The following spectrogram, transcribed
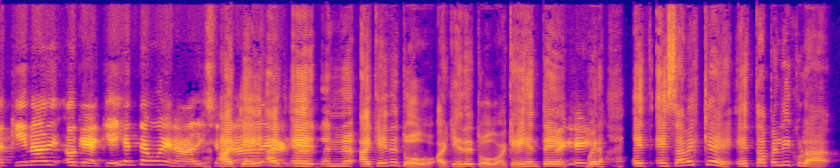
aquí nadie, ok, aquí hay gente buena, adicional Aquí hay, hay- eh, aquí hay de todo, aquí hay de todo, aquí hay gente Ok. buena. Eh, eh, ¿Sabes qué? Esta película,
